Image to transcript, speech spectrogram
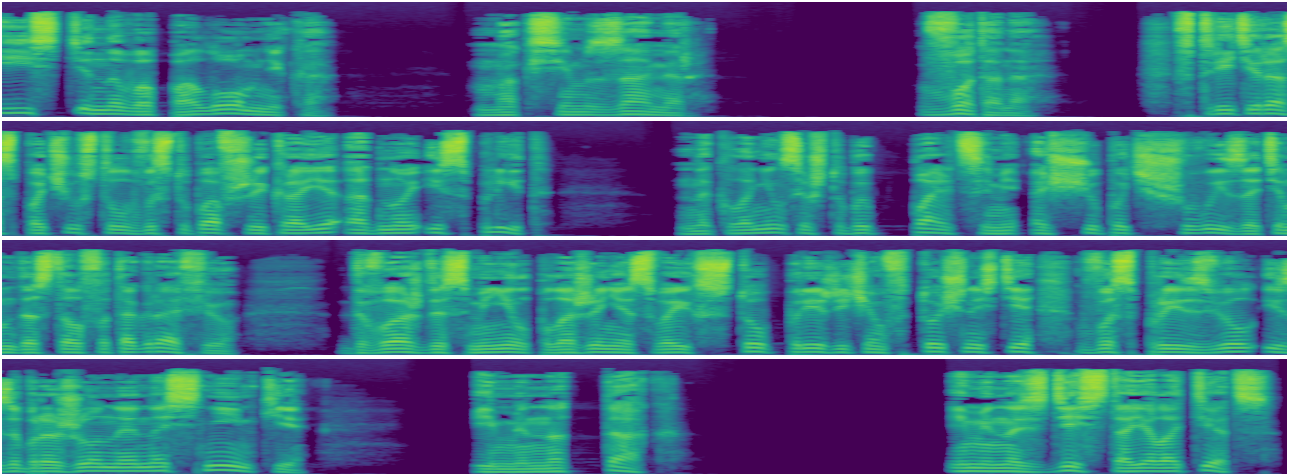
истинного паломника. Максим замер — вот она. В третий раз почувствовал выступавшие края одной из плит. Наклонился, чтобы пальцами ощупать швы, затем достал фотографию. Дважды сменил положение своих стоп, прежде чем в точности воспроизвел изображенное на снимке. Именно так. Именно здесь стоял отец.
